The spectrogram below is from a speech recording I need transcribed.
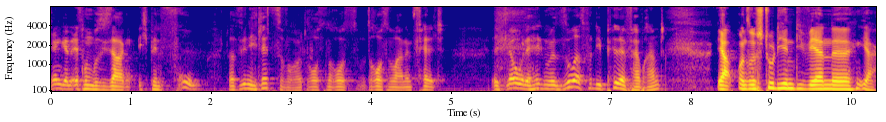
Jan, Gerd, erstmal muss ich sagen, ich bin froh, dass wir nicht letzte Woche draußen, raus, draußen waren im Feld. Ich glaube, da hätten wir sowas von die Pille verbrannt. Ja, unsere Studien, die wären äh, ja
